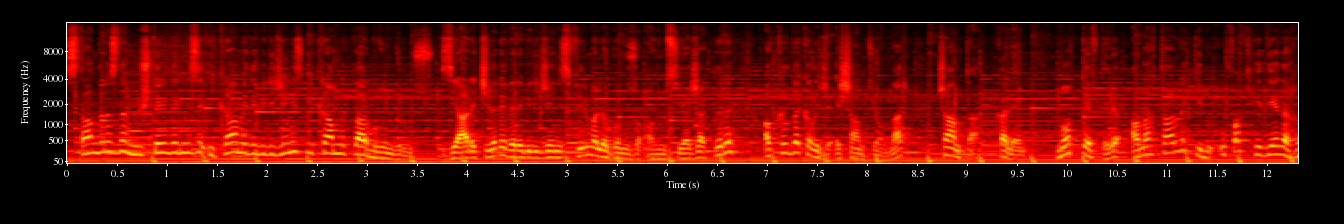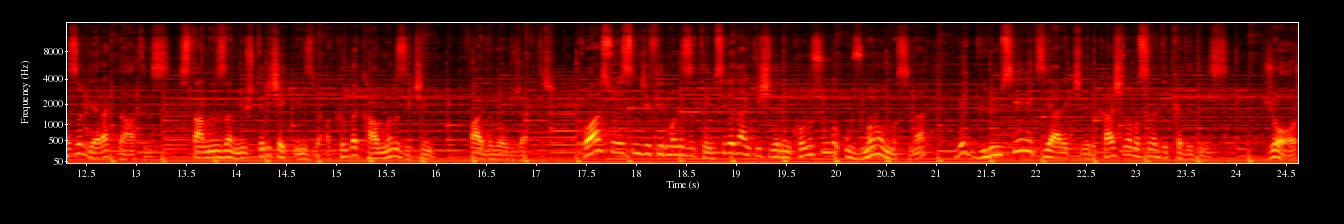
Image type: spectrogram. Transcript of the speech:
Standınızda müşterilerinize ikram edebileceğiniz ikramlıklar bulundurunuz. Ziyaretçilere verebileceğiniz firma logonuzu anımsayacakları akılda kalıcı eşantiyonlar, çanta, kalem, not defteri, anahtarlık gibi ufak hediyeler hazırlayarak dağıtınız. Standınıza müşteri çekmeniz ve akılda kalmanız için faydalı olacaktır. Fuar süresince firmanızı temsil eden kişilerin konusunda uzman olmasına ve gülümseyerek ziyaretçileri karşılamasına dikkat ediniz. Jor,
